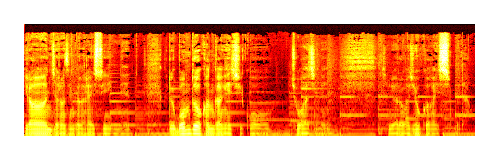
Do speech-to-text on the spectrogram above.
이런저런 생각을 할 수 있는 그리고 몸도 건강해지고 좋아지는 여러 가지 효과가 있습니다.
